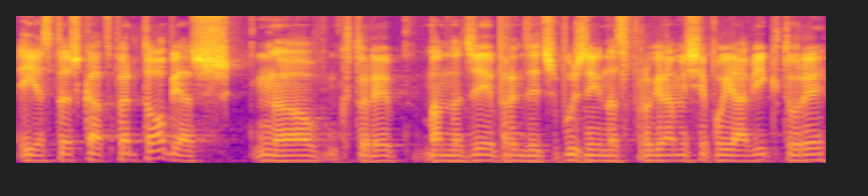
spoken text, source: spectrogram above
Jest też Kacper Tobiasz, no, który mam nadzieję prędzej czy później u nas w programie się pojawi, który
